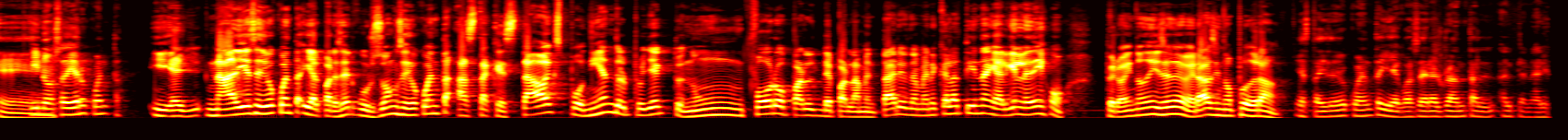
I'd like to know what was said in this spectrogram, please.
Eh, Y no se dieron cuenta. Y ell- nadie se dio cuenta, y al parecer Gurzón se dio cuenta hasta que estaba exponiendo el proyecto en un foro par- de parlamentarios de América Latina y alguien le dijo, pero ahí no dice deberá, sino podrá. Y hasta ahí se dio cuenta y llegó a hacer el rant al, al plenario.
